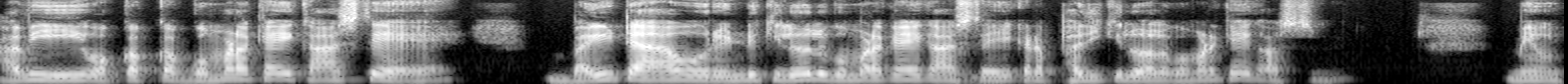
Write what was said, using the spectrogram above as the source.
అవి ఒక్కొక్క గుమ్మడికాయ కాస్తే బయట ఓ రెండు కిలోలు గుమ్మడికాయ కాస్తే ఇక్కడ పది కిలోల గుమ్మడికాయ కాస్తుంది. మేము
